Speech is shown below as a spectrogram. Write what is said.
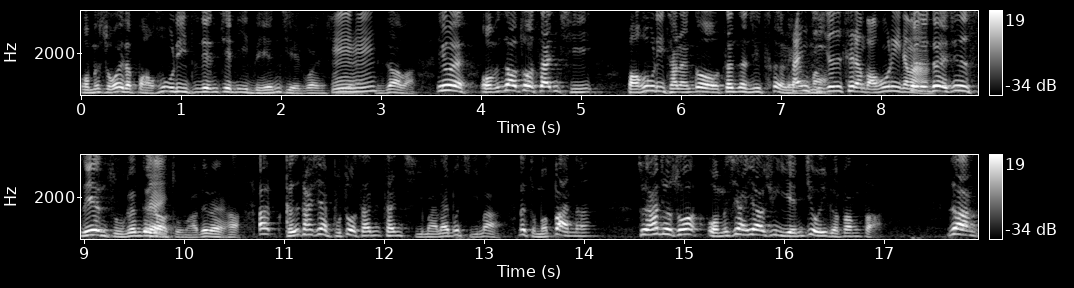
我们所谓的保护力之间建立连结关系，嗯，你知道吧？因为我们知道做三期保护力才能够真正去测量，三期就是测量保护力的嘛，对对对，就是实验组跟对照组嘛，对不对？哈啊，可是他现在不做三三期嘛，来不及嘛，那怎么办呢？所以他就说，我们现在要去研究一个方法，让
